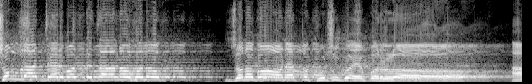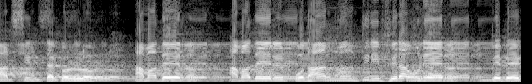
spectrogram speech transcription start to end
সাম্রাজ্যের মধ্যে জানানো হলো, জনগণ এত খুশি হয়ে পড়ল আর চিন্তা করল, আমাদের আমাদের প্রধানমন্ত্রী ফেরাউনের বিবেক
